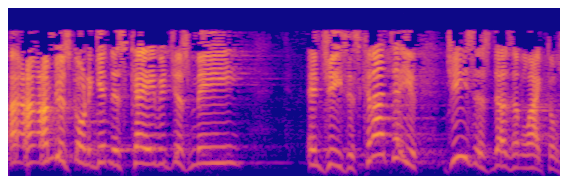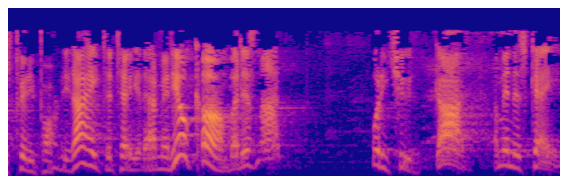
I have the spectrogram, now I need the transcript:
I, I'm just going to get in this cave. It's just me and Jesus. Can I tell you, Jesus doesn't like those pity parties. I hate to tell you that. I mean, he'll come, but it's not what he choose. God, I'm in this cave.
